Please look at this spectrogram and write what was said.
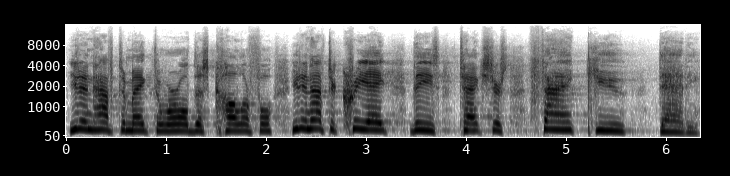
You didn't have to make the world this colorful. You didn't have to create these textures. Thank you, Daddy.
